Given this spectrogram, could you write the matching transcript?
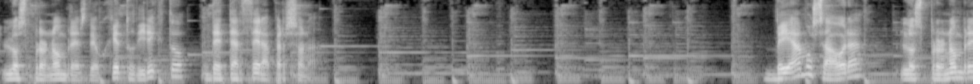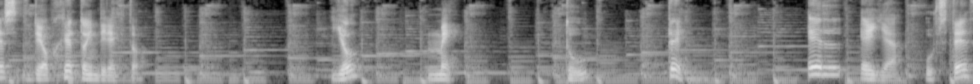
los pronombres de objeto directo de tercera persona. Veamos ahora los pronombres de objeto indirecto. Yo, me. Tú, te. Él, ella, usted,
